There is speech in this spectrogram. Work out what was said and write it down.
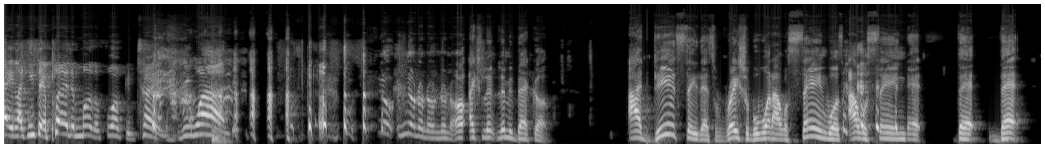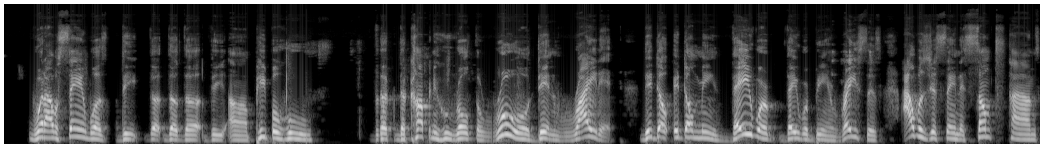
hey, like you said, play the motherfucking tape. Rewind. No, no, no, no, no, no. Oh, Actually, let, let me back up. I did say that's racial, but what I was saying was I was saying that that that what I was saying was the the the the the uh, people who the the company who wrote the rule didn't write it. It don't it don't mean they were they were being racist. I was just saying that sometimes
